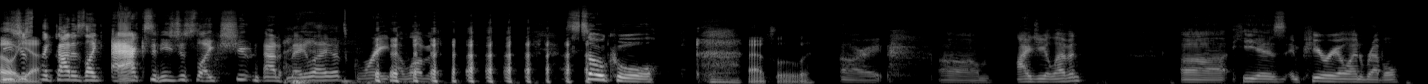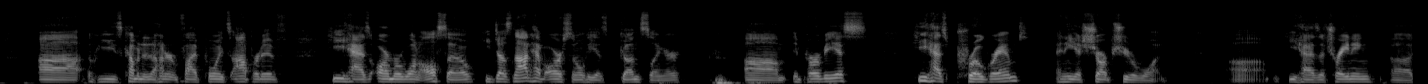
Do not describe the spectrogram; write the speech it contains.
Oh, He's just yeah. like got his like axe and he's just like shooting out of melee. That's great. I love it. so cool. Absolutely. All right. Um IG eleven. Uh he is Imperial and Rebel. Uh he's coming at 105 points operative. He has armor one also. He does not have arsenal, he has gunslinger. Um impervious. He has programmed and he has sharpshooter one. Um he has a training, uh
